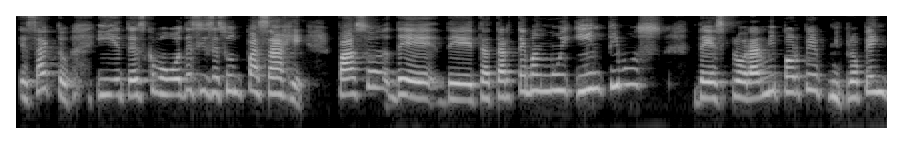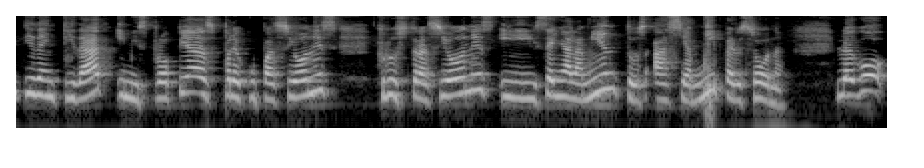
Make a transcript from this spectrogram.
Exacto. Y entonces, como vos decís, es un pasaje. Paso de, de tratar temas muy íntimos, de explorar mi propia, mi propia identidad y mis propias preocupaciones, frustraciones y señalamientos hacia mi persona. Luego,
